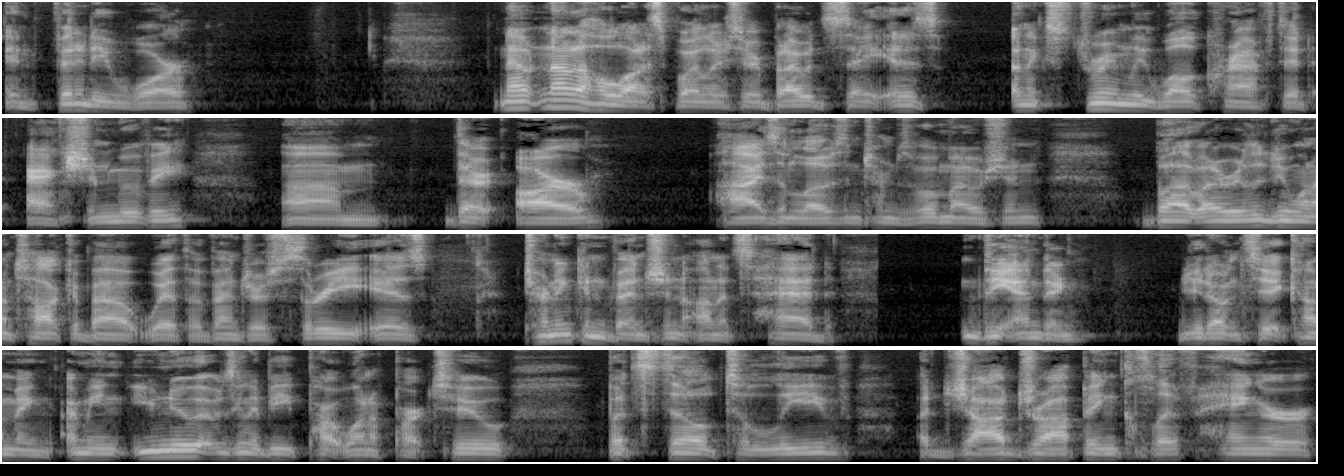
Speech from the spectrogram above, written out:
Infinity War. Now, not a whole lot of spoilers here, but I would say it is an extremely well crafted action movie. Um, there are highs and lows in terms of emotion, but what I really do want to talk about with Avengers 3 is turning convention on its head. The ending. You don't see it coming. I mean, you knew it was going to be part one of part two, but still to leave a jaw dropping cliffhanger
